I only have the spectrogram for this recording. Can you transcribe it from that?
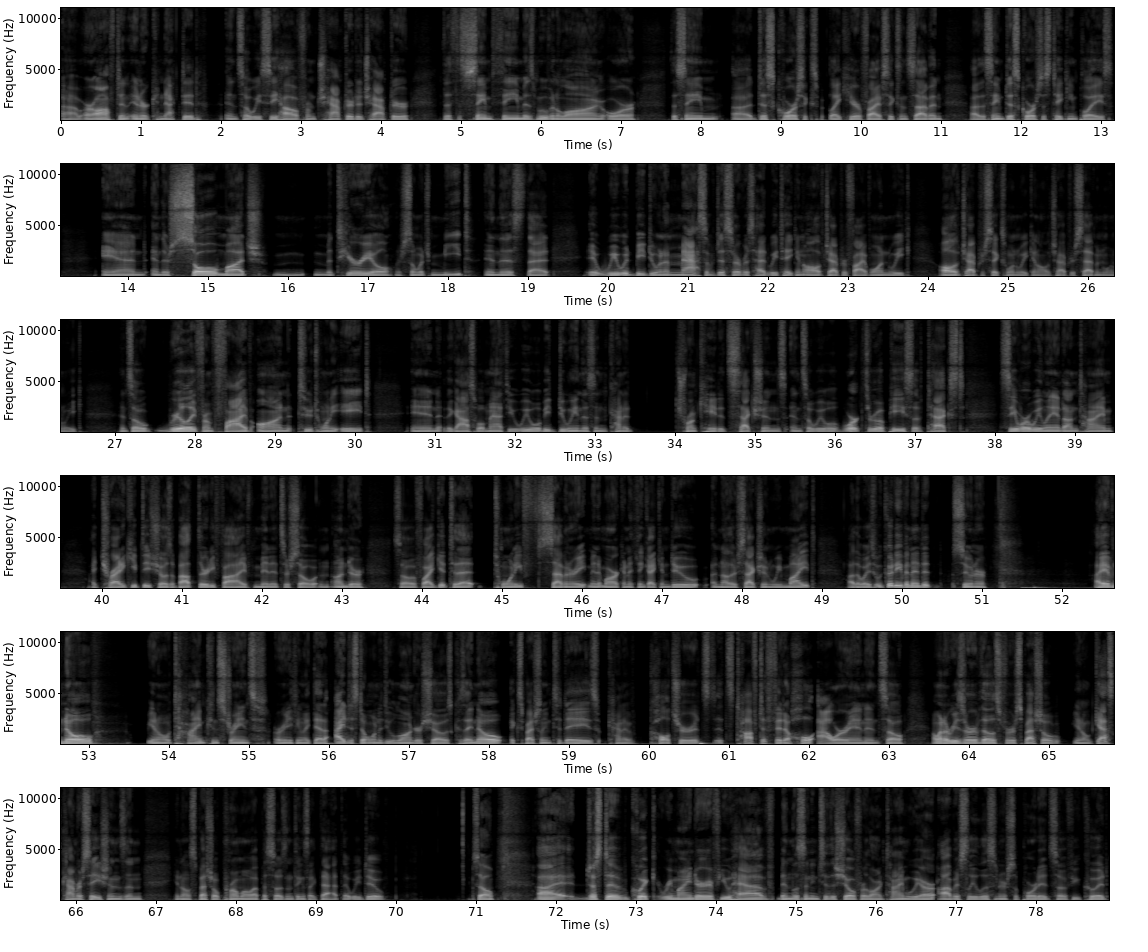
uh, are often interconnected, and so we see how from chapter to chapter that the same theme is moving along, or the same uh, discourse, like here five, six, and seven, uh, the same discourse is taking place, and and there's so much material, there's so much meat in this that it we would be doing a massive disservice had we taken all of chapter 5 one week, all of chapter 6 one week and all of chapter 7 one week. And so really from 5 on to 28 in the Gospel of Matthew, we will be doing this in kind of truncated sections and so we will work through a piece of text, see where we land on time. I try to keep these shows about 35 minutes or so and under. So if I get to that 27 or 8 minute mark and I think I can do another section, we might. Otherwise, we could even end it sooner. I have no you know, time constraints or anything like that. I just don't want to do longer shows because I know, especially in today's kind of culture, it's it's tough to fit a whole hour in, and so I want to reserve those for special, you know, guest conversations and you know special promo episodes and things like that that we do. So, uh, just a quick reminder if you have been listening to the show for a long time, we are obviously listener supported. So, if you could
